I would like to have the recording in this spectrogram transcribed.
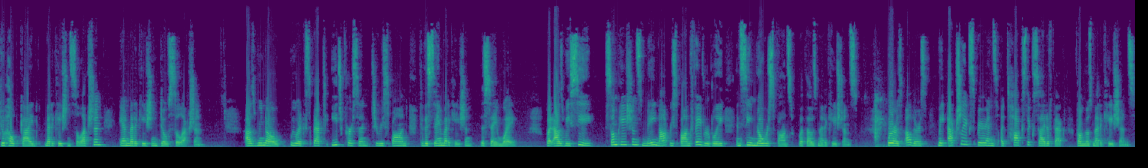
to help guide medication selection and medication dose selection. As we know, we would expect each person to respond to the same medication the same way. But as we see, some patients may not respond favorably and see no response with those medications, whereas others may actually experience a toxic side effect from those medications.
